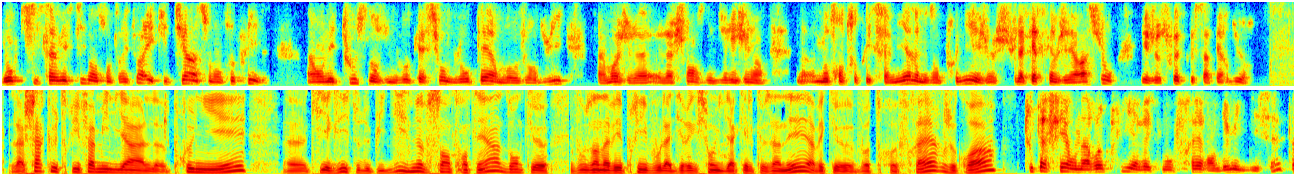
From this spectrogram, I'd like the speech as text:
donc qui s'investit dans son territoire et qui tient à son entreprise. Hein, on est tous dans une vocation de long terme aujourd'hui. moi, j'ai la, chance de diriger notre entreprise familiale, la Maison Prunier, et je, suis la quatrième génération, et je souhaite que ça perdure. La charcuterie familiale Prunier, euh, qui existe depuis 1931, donc euh, vous en avez pris, vous, la direction il y a quelques années, avec euh, votre frère, je crois. Tout à fait. On a repris avec mon frère en 2017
